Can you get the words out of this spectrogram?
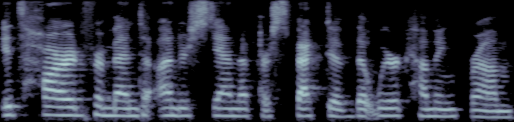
it's hard for men to understand the perspective that we're coming from.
